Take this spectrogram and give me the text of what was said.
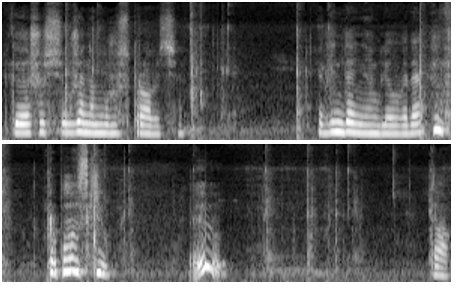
Так я щось вже не можу справитися. Один день не гуляв, да? Пропав скіл. Так.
